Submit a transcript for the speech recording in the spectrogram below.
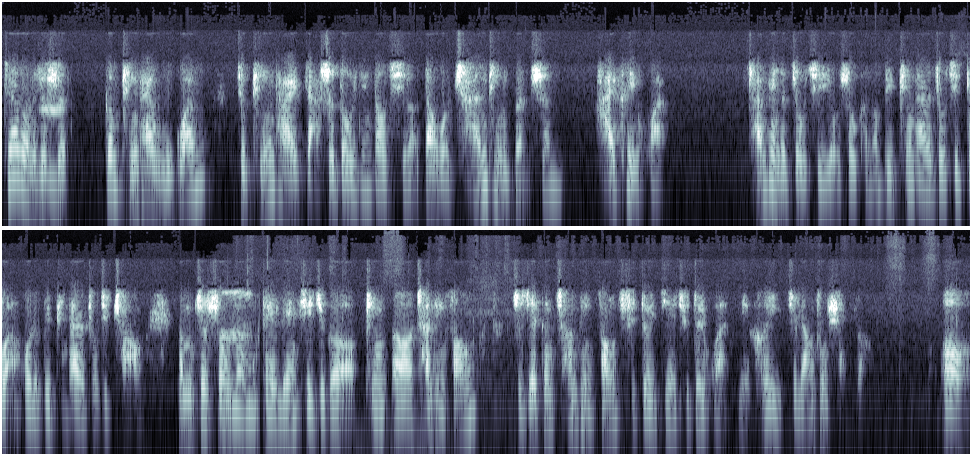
第二个呢就是跟平台无关，就平台假设都已经到期了，但我产品本身还可以换。产品的周期有时候可能比平台的周期短，或者比平台的周期长。那么这时候呢，我们可以联系这个平呃产品方，直接跟产品方去对接去兑换，也可以这两种选择。哦，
